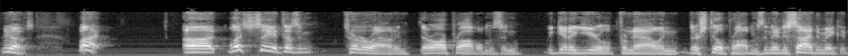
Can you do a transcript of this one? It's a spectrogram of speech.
Who knows? But uh, let's say it doesn't turn around, and there are problems, and we get a year from now, and there's still problems, and they decide to make a,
